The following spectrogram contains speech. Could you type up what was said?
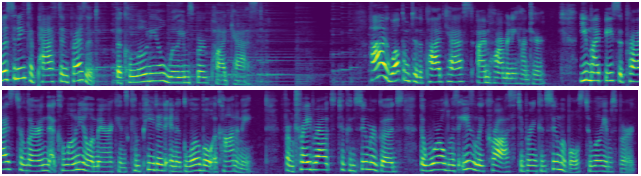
listening to Past and Present, the Colonial Williamsburg podcast. Hi, welcome to the podcast. I'm Harmony Hunter. You might be surprised to learn that colonial Americans competed in a global economy. From trade routes to consumer goods, the world was easily crossed to bring consumables to Williamsburg.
